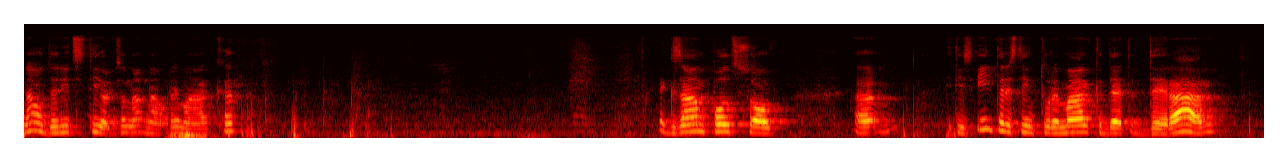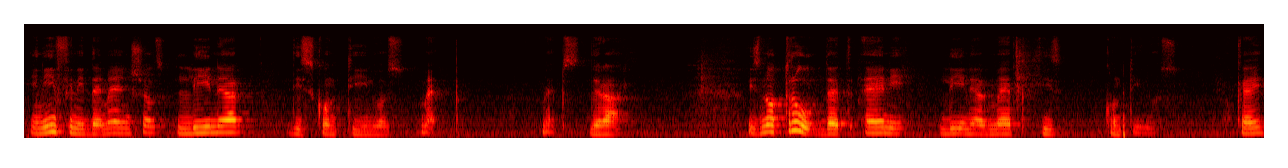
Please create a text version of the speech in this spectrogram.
now there is theory. So now, now remark examples of uh, it is interesting to remark that there are, in infinite dimensions, linear discontinuous map. maps. There are. It's not true that any linear map is continuous. Okay?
